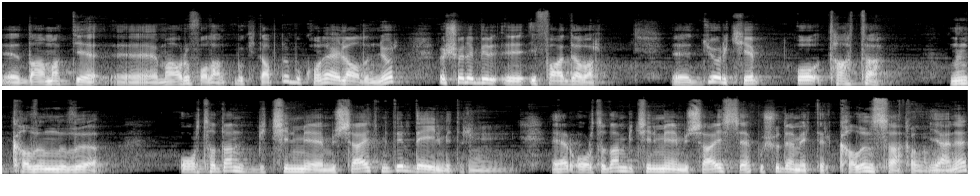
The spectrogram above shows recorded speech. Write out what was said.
e, damat diye e, maruf olan bu kitapta bu konu ele alınıyor ve şöyle bir e, ifade var. E, diyor ki o tahtanın kalınlığı ortadan biçilmeye müsait midir, değil midir? Eğer ortadan biçilmeye müsaitse bu şu demektir. Kalınsa Kalın. yani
